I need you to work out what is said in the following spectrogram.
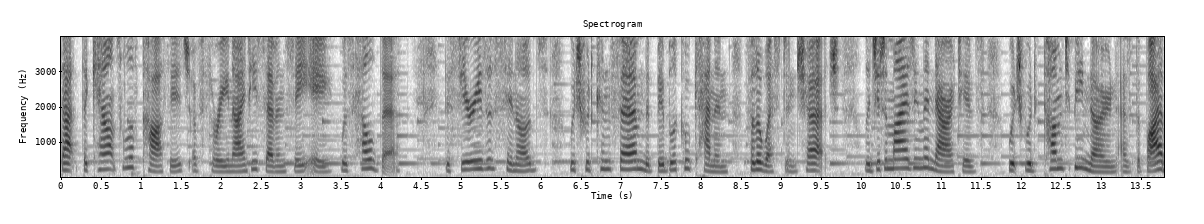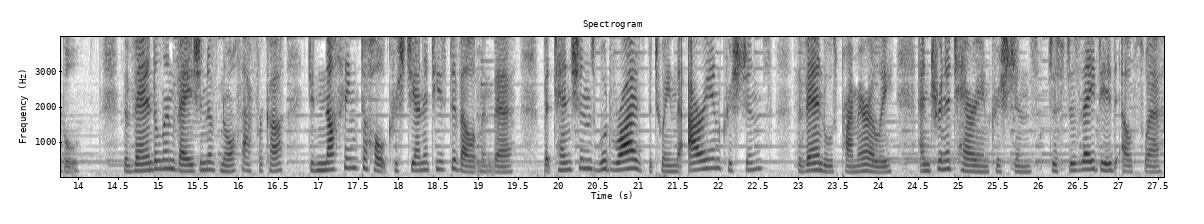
that the Council of Carthage of 397 CE was held there the series of synods which would confirm the biblical canon for the Western Church, legitimizing the narratives which would come to be known as the Bible. The Vandal invasion of North Africa did nothing to halt Christianity's development there, but tensions would rise between the Arian Christians, the Vandals primarily, and Trinitarian Christians, just as they did elsewhere.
